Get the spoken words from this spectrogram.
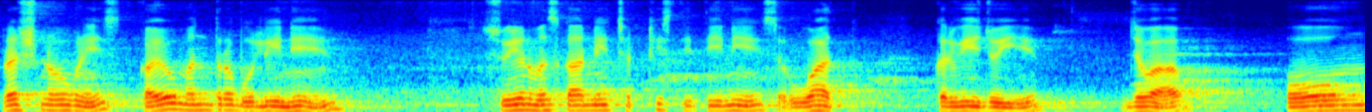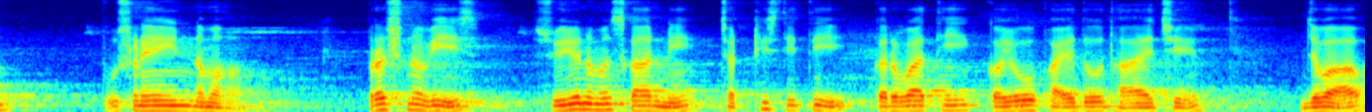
પ્રશ્ન ઓગણીસ, કયો મંત્ર બોલીને સૂર્ય નમસ્કારની છઠ્ઠી સ્થિતિની શરૂઆત કરવી જોઈએ? જવાબ, ઓમ પુષ્ણેય નમઃ. પ્રશ્ન વીસ, સૂર્ય નમસ્કારની છઠ્ઠી સ્થિતિ કરવાથી કયો ફાયદો થાય છે? જવાબ,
